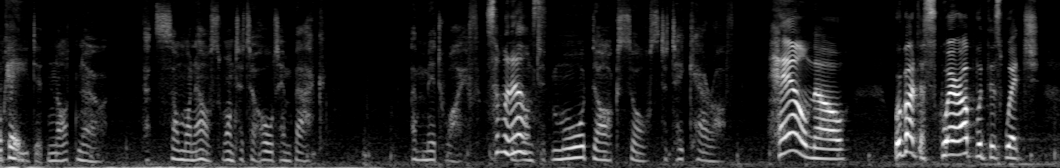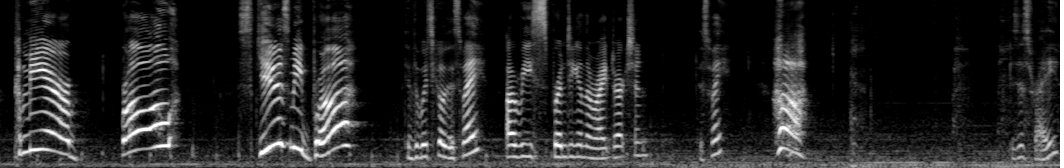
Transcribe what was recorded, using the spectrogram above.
Okay. He did not know that someone else wanted to hold him back. A midwife. Someone else? wanted more dark souls to take care of. Hell no. We're about to square up with this witch. Come here, bro. Excuse me, bruh. Did the witch go this way? Are we sprinting in the right direction? This way? Ha! Is this right?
